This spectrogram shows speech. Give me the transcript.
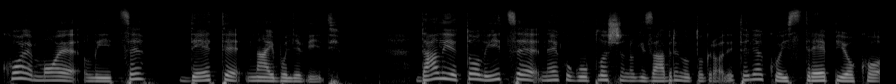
ko je moje lice dete najbolje vidi. Da li je to lice nekog uplašenog i zabrinutog roditelja koji strepi oko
